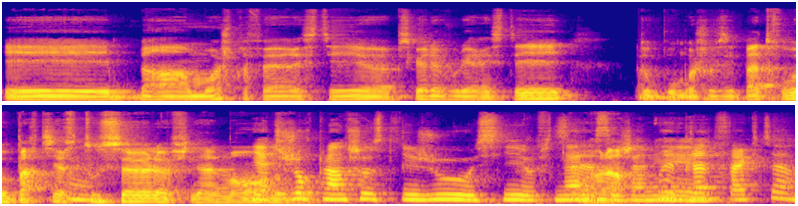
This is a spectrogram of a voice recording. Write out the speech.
Et ben moi je préférais rester euh, parce qu'elle voulait rester. Donc bon, moi je n'osais pas trop partir tout seul euh, finalement. Il y a toujours plein de choses qui jouent aussi au final, c'est jamais. Il y a plein de facteurs.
